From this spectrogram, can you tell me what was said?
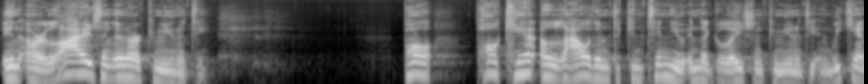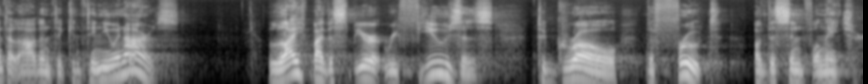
in our lives and in our community. Paul, Paul can't allow them to continue in the Galatian community, and we can't allow them to continue in ours. Life by the Spirit refuses to grow the fruit of the sinful nature.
